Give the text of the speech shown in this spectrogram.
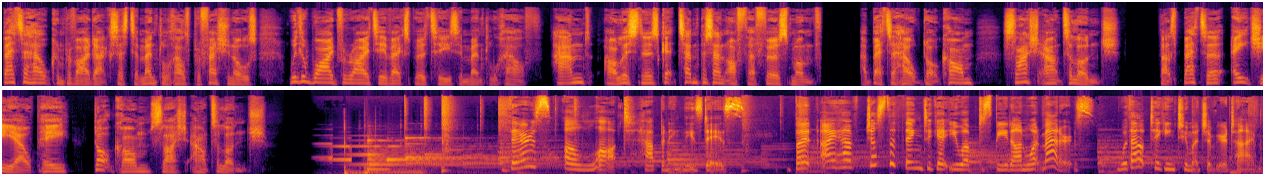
BetterHelp can provide access to mental health professionals with a wide variety of expertise in mental health. And our listeners get 10% off their first month at betterhelp.com slash out to lunch. That's better, H-E-L-P dot com slash out to lunch. There's a lot happening these days. But I have just the thing to get you up to speed on what matters without taking too much of your time.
